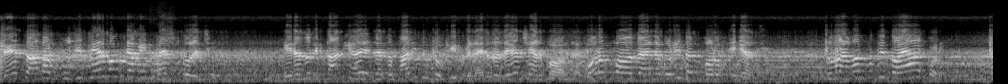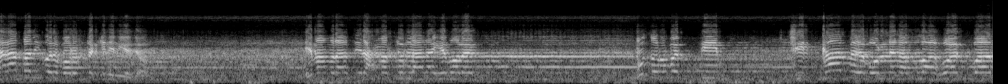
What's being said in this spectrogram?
যেহেতু আমার পুঁজিতে এর মধ্যে আমি ইনভেস্ট করেছি। এটা যদি পানি হয়ে যায়, তো পানি কেউ কিনবে না। এটা তো যেখানে শেয়ার পাওয়া যায়। বরফ পাওয়া যায় না, বলি তো বরফ কিনে আছে তোমরা আমার প্রতি দয়া করো। তাড়াতাড়ি করে বরফটা কিনে নিয়ে যাও। ইমাম রাজি রহমতুল্লাহ আলাইহি বলেন বুজুর্গ ব্যক্তি চিৎকার মেরে বললেন, আল্লাহ আকবার।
